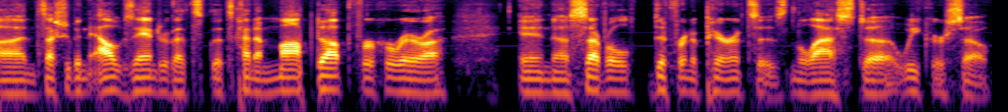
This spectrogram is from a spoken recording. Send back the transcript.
Uh, it's actually been Alexander that's that's kind of mopped up for Herrera in uh, several different appearances in the last uh, week or so.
